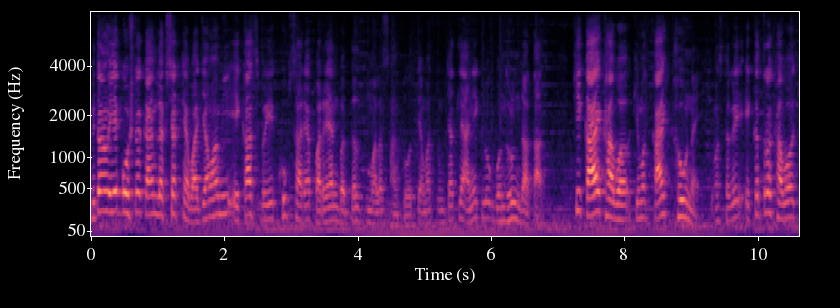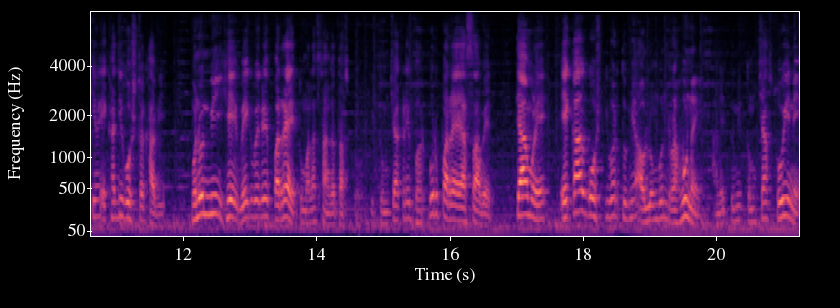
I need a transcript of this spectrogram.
मित्रांनो एक गोष्ट कायम लक्षात ठेवा. जेव्हा मी एकाच वेळी खूप साऱ्या पर्यायांबद्दल तुम्हाला सांगतो तेव्हा तुमच्यातले अनेक लोक गोंधळून जातात. की काय खावं किंवा काय खाऊ नये किंवा सगळे एकत्र खावं किंवा एखादी गोष्ट खावी. म्हणून मी हे वेगवेगळे पर्याय तुम्हाला सांगत असतो की तुमच्याकडे भरपूर पर्याय असावेत. त्यामुळे एका गोष्टीवर तुम्ही अवलंबून राहू नये आणि तुम्ही तुमच्या सोयीने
